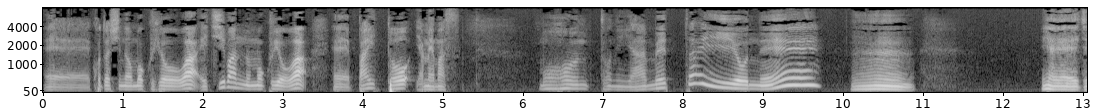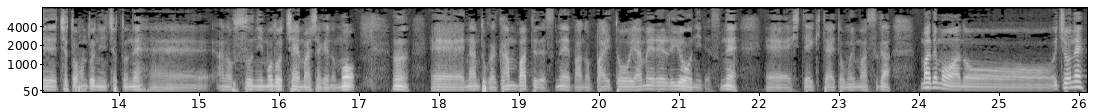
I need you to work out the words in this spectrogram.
えー、今年の目標は、一番の目標は、えー、バイトを辞めます。もう本当に辞めたいよね。うん。いやいや、ちょっと本当にちょっとね、えー、あの、普通に戻っちゃいましたけども、うん、えー、なんとか頑張ってですね、あの、バイトを辞めれるようにですね、えー、していきたいと思いますが、まあでも、あのー、一応ね、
